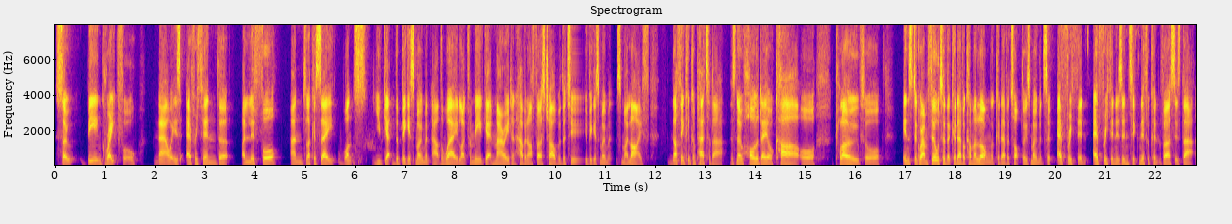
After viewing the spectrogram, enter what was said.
So being grateful now is everything that I live for And like I say, once you get the biggest moment out the way, like for me, getting married and having our first child were the two biggest moments in my life. Nothing can compare to that. There's no holiday or car or clothes or Instagram filter that could ever come along that could ever top those moments. So everything, everything is insignificant versus that.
